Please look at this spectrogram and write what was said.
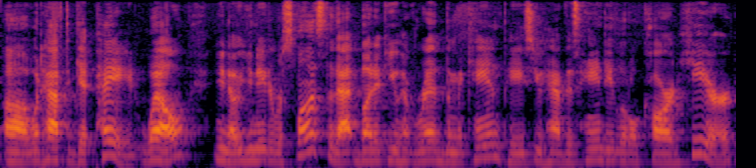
uh, would have to get paid. Well, you know, you need a response to that, but if you have read the McCann piece, you have this handy little card here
